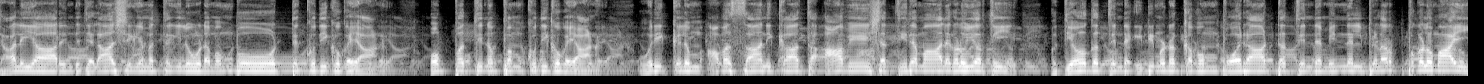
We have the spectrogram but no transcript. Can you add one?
ചാലിയാറിന്റെ ജലാശയമെത്തയിലൂടെ മുമ്പോട്ട് കുതിക്കുകയാണ്. ഒപ്പത്തിനൊപ്പം കുതിക്കുകയാണ്. ഒരിക്കലും അവസാനിക്കാത്ത ആവേശ തിരമാലകൾ ഉയർത്തി ഉദ്യോഗത്തിന്റെ ഇടിമുഴക്കവും പോരാട്ടത്തിന്റെ മിന്നൽ പിളർപ്പുകളുമായി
